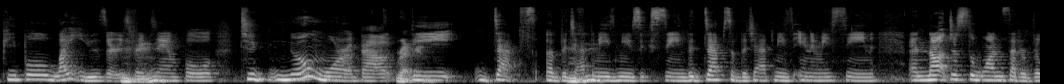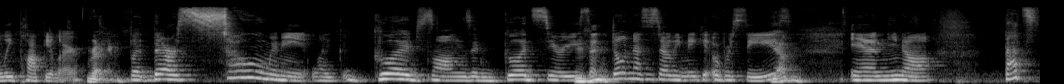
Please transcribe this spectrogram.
people, light users, for mm-hmm. example, to know more about Right. the depth of the mm-hmm. Japanese music scene, the depths of the Japanese anime scene, and not just the ones that are really popular. Right. But there are so many like good songs and good series that don't necessarily make it overseas. Yep. And you know, that's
